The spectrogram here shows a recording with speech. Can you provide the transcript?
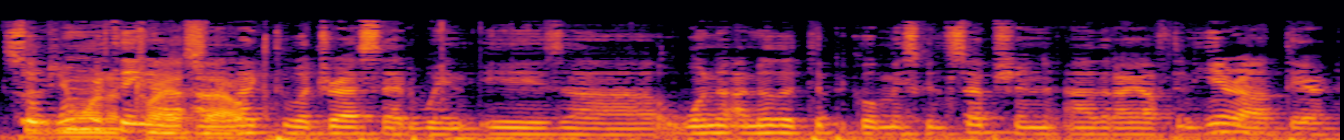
So if you one more thing I, out, like to address, Edwin, is uh, one another typical misconception uh, that I often hear out there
